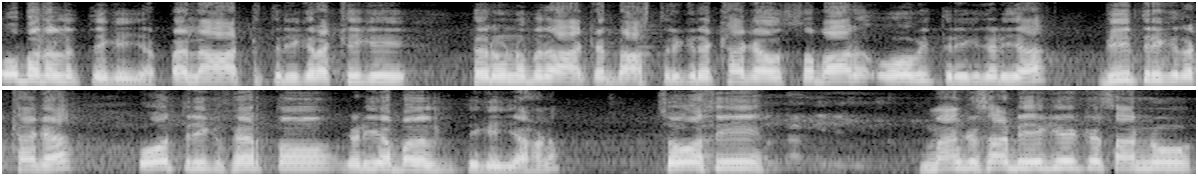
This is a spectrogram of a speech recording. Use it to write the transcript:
ਉਹ ਬਦਲ ਦਿੱਤੀ ਗਈ ਆ। ਪਹਿਲਾਂ 8 ਤਰੀਕ ਰੱਖੀ ਗਈ, ਫਿਰ ਉਹਨੂੰ ਵਧਾ ਕੇ 10 ਤਰੀਕ ਰੱਖਿਆ ਗਿਆ। ਉਸ ਤੋਂ ਬਾਅਦ ਉਹ ਵੀ ਤਰੀਕ ਜਿਹੜੀ ਆ 20 ਤਰੀਕ ਰੱਖਿਆ ਗਿਆ। ਉਹ ਤਰੀਕ ਫਿਰ ਤੋਂ ਜਿਹੜੀ ਆ ਬਦਲ ਦਿੱਤੀ ਗਈ ਆ ਹੁਣ। ਸੋ ਅਸੀਂ ਮੰਗ ਸਾਡੀ ਹੈਗੀ ਹੈ ਕਿ ਸਾਨੂੰ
